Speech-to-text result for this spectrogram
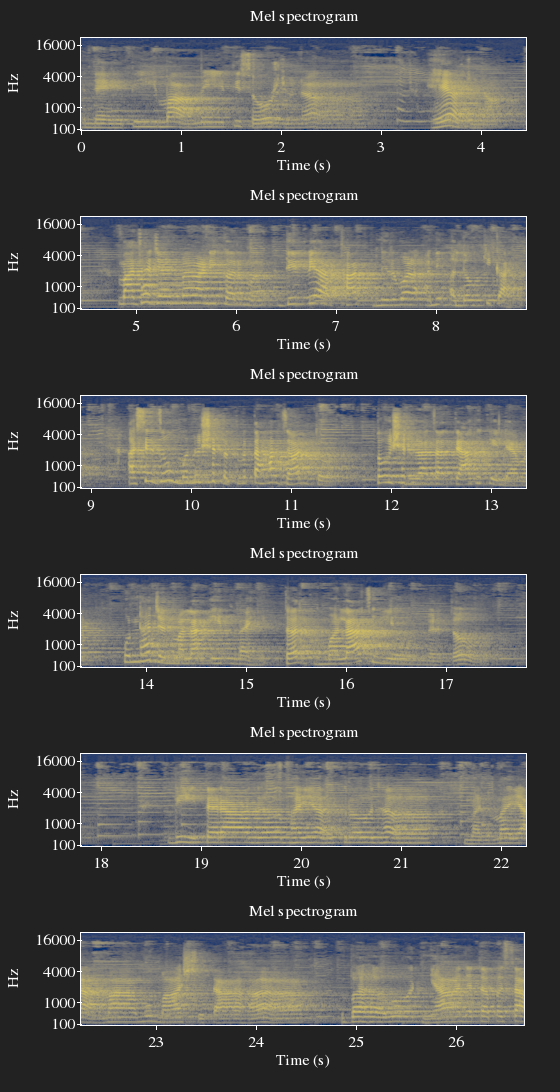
नेति मामेति सोऽर्जुन. हे अर्जुना माझा जन्म आणि कर्म दिव्य अर्थात निर्वळ आणि अलौकिक आहे. असे जो मनुष्य तत्वत जाणतो तो शरीराचा त्याग केल्यावर पुन्हा जन्माला येत नाही तर मलाच येऊन मिळतो. वीतराग भय क्रोध मन्मया मामुमाश्रिता बहवो ज्ञानतपसा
